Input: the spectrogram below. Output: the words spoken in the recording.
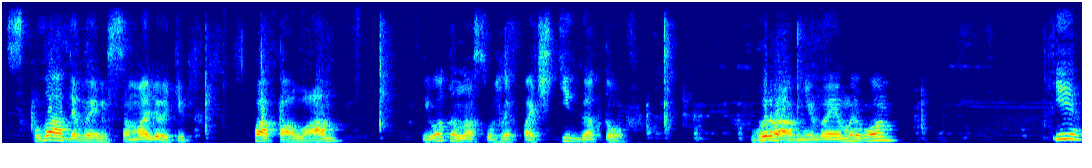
складываем самолетик пополам, и вот у нас уже почти готов. Выравниваем его, и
